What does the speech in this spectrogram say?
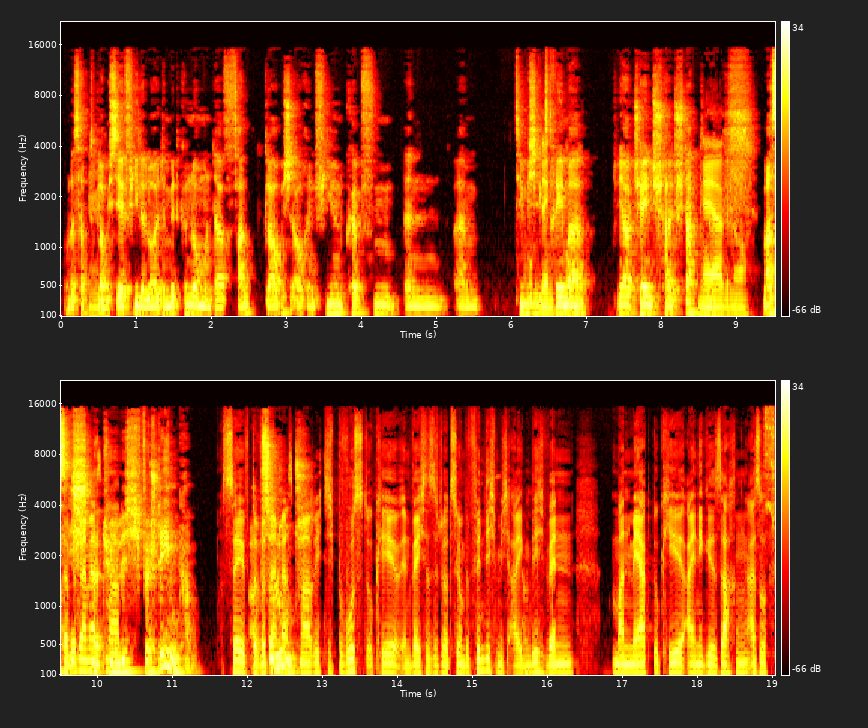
Und das hat, mhm. glaube ich, sehr viele Leute mitgenommen. Und da fand, glaube ich, auch in vielen Köpfen ein ähm, ziemlich Umdenken, extremer ja, Change halt statt. Ja, ne? ja genau. Was ich natürlich verstehen kann. Safe, da Absolut. wird einem erstmal richtig bewusst, okay, in welcher Situation befinde ich mich eigentlich, wenn man merkt, okay, einige Sachen, also ich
